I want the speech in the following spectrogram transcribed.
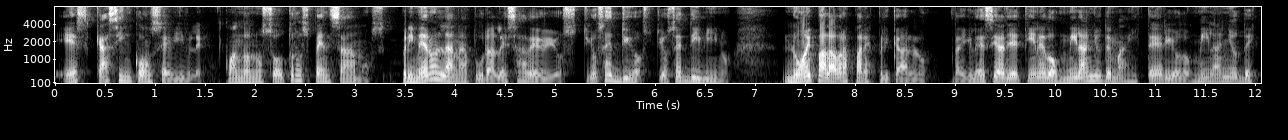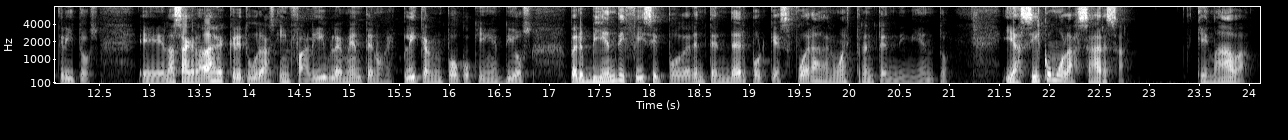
es casi inconcebible. Cuando nosotros pensamos primero en la naturaleza de Dios, Dios es Dios, Dios es divino, no hay palabras para explicarlo. La iglesia ya tiene dos mil años de magisterio, dos mil años de escritos. Eh, las sagradas escrituras infaliblemente nos explican un poco quién es Dios, pero es bien difícil poder entender porque es fuera de nuestro entendimiento. Y así como la zarza quemaba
